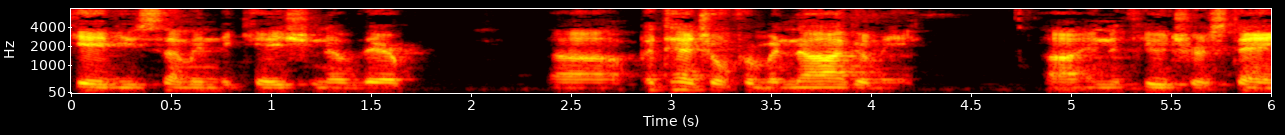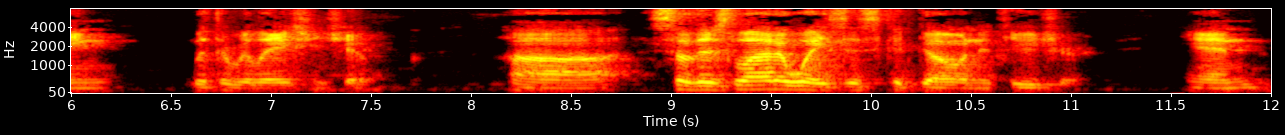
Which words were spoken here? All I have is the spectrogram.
gave you some indication of their uh, potential for monogamy uh, in the future, staying with a relationship? Uh, so there's a lot of ways this could go in the future, and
